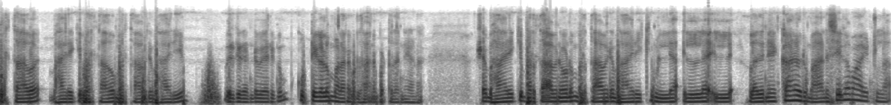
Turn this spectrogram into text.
ഭർത്താവ് ഭാര്യയ്ക്ക് ഭർത്താവും ഭർത്താവിന് ഭാര്യയും ഇവർക്ക് രണ്ടുപേർക്കും കുട്ടികളും വളരെ പ്രധാനപ്പെട്ട തന്നെയാണ്. പക്ഷെ ഭാര്യയ്ക്ക് ഭർത്താവിനോടും ഭർത്താവിന് ഭാര്യയ്ക്കും ഇല്ല ഇല്ല ഇല്ല ഉള്ളതിനേക്കാൾ ഒരു മാനസികമായിട്ടുള്ള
